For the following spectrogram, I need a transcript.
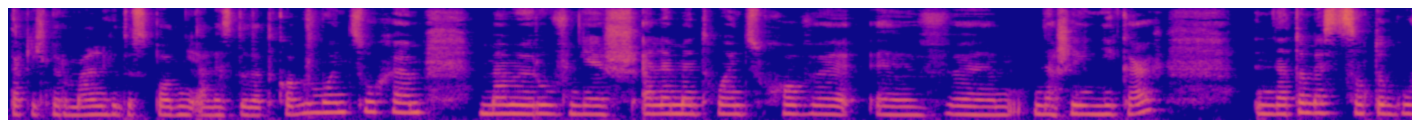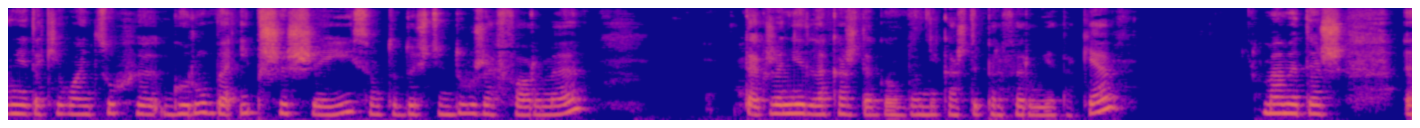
takich normalnych do spodni, ale z dodatkowym łańcuchem. Mamy również element łańcuchowy y, w naszyjnikach. Natomiast są to głównie takie łańcuchy grube i przy szyi, są to dość duże formy. Także nie dla każdego, bo nie każdy preferuje takie. Mamy też y,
